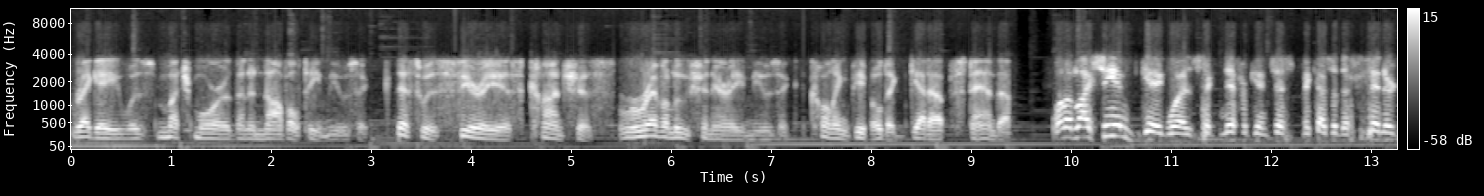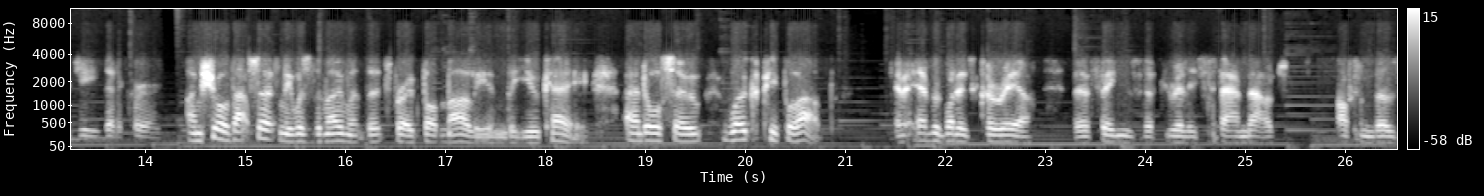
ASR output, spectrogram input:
reggae was much more than a novelty music. This was serious, conscious, revolutionary music, calling people to get up, stand up. Well, the Lyceum gig was significant just because of the synergy that occurred. I'm sure that certainly was the moment that broke Bob Marley in the UK and also woke people up. In everybody's career, there are things that really stand out. Often those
